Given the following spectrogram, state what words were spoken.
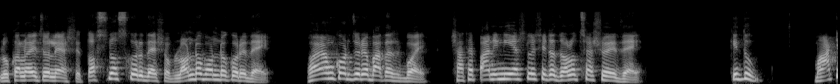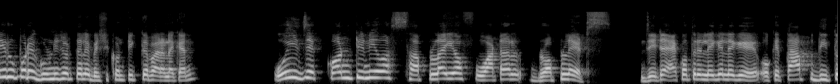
লোকালয়ে চলে আসে। তছনছ করে দেয় সব লন্ডভন্ড করে দেয়। ভয়ঙ্কর জোরে বাতাস বয়। সাথে পানি নিয়ে আসলে সেটা জলোচ্ছ্বাস হয়ে যায়। কিন্তু মাটির উপরে ঘূর্ণিঝড় তাহলে বেশিক্ষণ টিকতে পারে না কেন? ওই যে continuous supply of water droplets যেটা একত্রে লেগে লেগে ওকে তাপ দিত,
